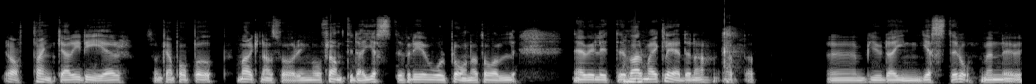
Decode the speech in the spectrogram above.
ja, tankar, idéer som kan poppa upp, marknadsföring och framtida gäster. För det är vår plan att ha, när vi är lite mm. varma i kläderna, att, att uh, bjuda in gäster då. Men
